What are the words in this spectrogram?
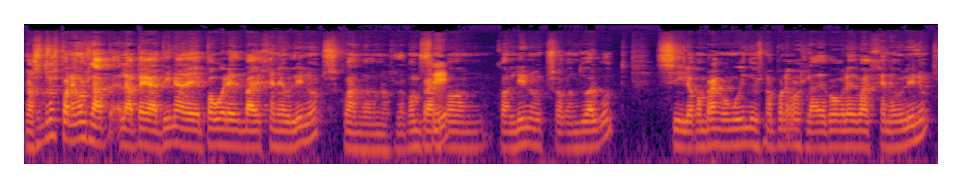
Nosotros ponemos la, pegatina de Powered by GNU Linux cuando nos lo compran con, con, Linux o con Dual Boot. Si lo compran con Windows no ponemos la de Powered by GNU Linux.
